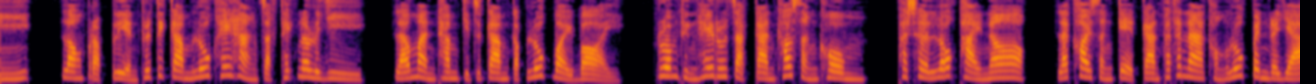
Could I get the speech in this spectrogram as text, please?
นี้ ลองปรับเปลี่ยนพฤติกรรมลูกให้ห่างจากเทคโนโลยี แล้วหมั่นทำกิจกรรมกับลูกบ่อยๆ รวมถึงให้รู้จักการเข้าสังคม เผชิญโลกภายนอก และคอยสังเกตการพัฒนาของลูกเป็นระยะ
